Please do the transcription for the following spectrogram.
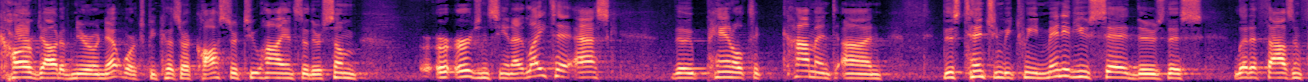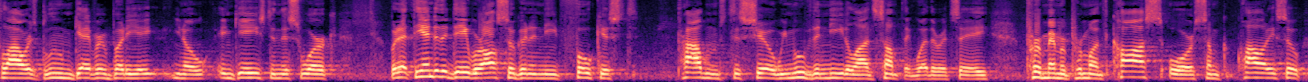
carved out of narrow networks because our costs are too high, and so there's some ur- urgency. And I'd like to ask the panel to comment on this tension between many of you said there's this let a thousand flowers bloom, get everybody you know engaged in this work. But at the end of the day, we're also going to need focused problems to show we move the needle on something, whether it's a per member per month cost or some quality. So,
